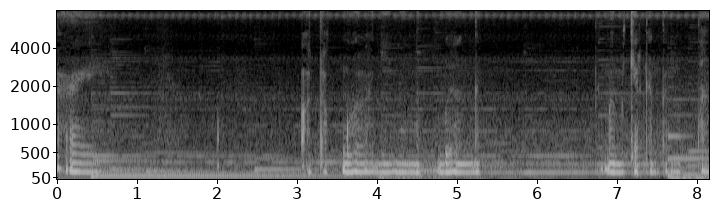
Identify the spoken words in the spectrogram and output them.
Hai. Otak gue lagi mumet banget. Memikirkan tentang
